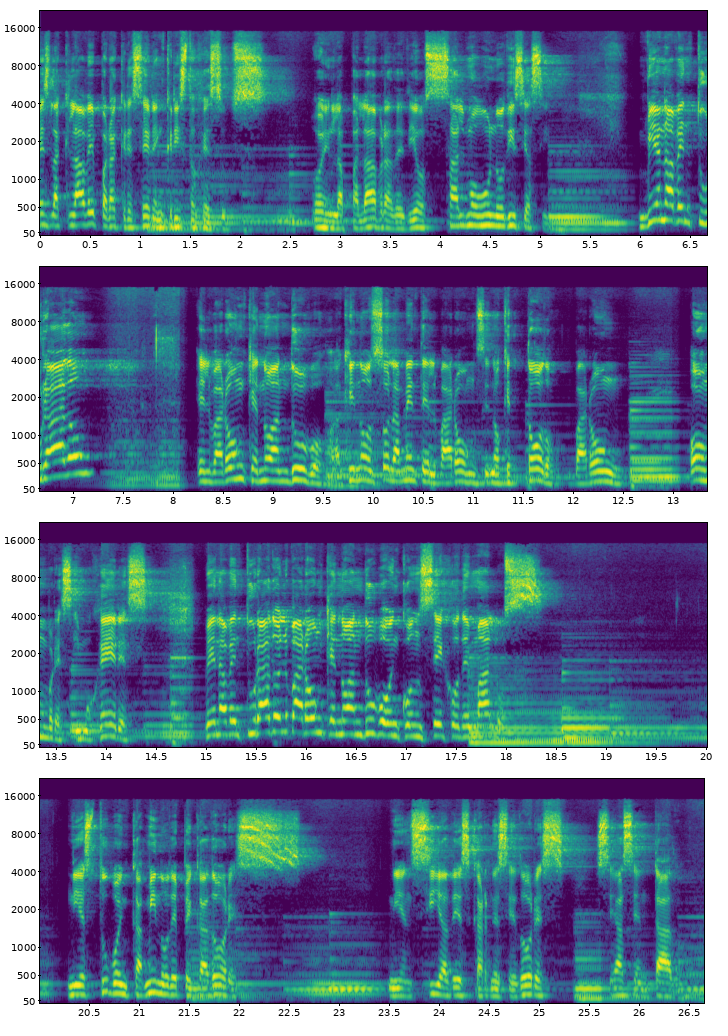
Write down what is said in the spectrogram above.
Es la clave para crecer en Cristo Jesús o en la palabra de Dios. Salmo 1 dice así, bienaventurado el varón que no anduvo. Aquí no solamente el varón, sino que todo, varón, hombres y mujeres. Bienaventurado el varón que no anduvo en consejo de malos, ni estuvo en camino de pecadores, ni en silla de escarnecedores se ha sentado.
